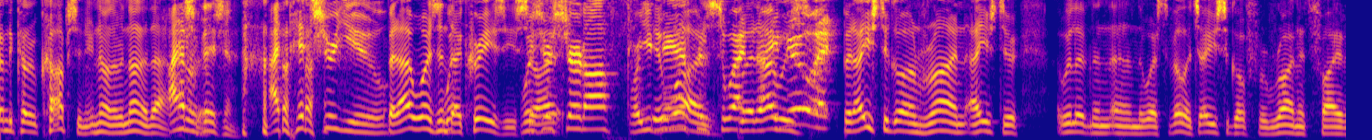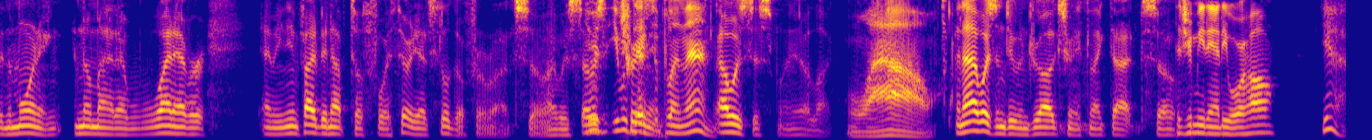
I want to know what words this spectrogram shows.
undercover cops in you. No, there was none of that. I have a vision. I picture you. but I wasn't that crazy. So was your I- shirt off? Were you It dancing, was, sweating? but I, was. knew it. But I used to go and run. I used to. We lived in, in the West Village. I used to go for a run at five in the morning, no matter whatever. I mean, if I'd been up till four thirty, I'd still go for a run. So I was. I You, was was, you were disciplined then. I was disciplined yeah, a lot. Wow. And I wasn't doing drugs or anything like that. So Did you meet Andy Warhol? yeah,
